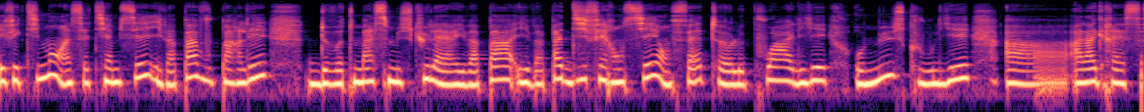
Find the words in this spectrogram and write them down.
Effectivement, un 7 IMC, il va pas vous parler de votre masse musculaire, il va pas, il va pas différencier en fait le poids lié au muscle ou lié à la graisse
